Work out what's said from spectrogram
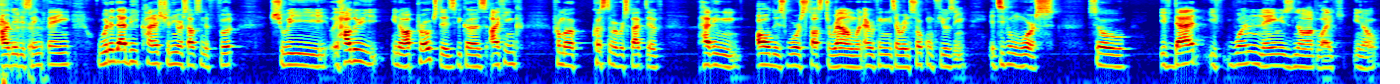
Are they the same thing? Wouldn't that be kind of shooting ourselves in the foot? Should we? How do we, you know, approach this? Because I think, from a customer perspective, having all these words tossed around when everything is already so confusing, it's even worse. So if that if one name is not like, you know,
